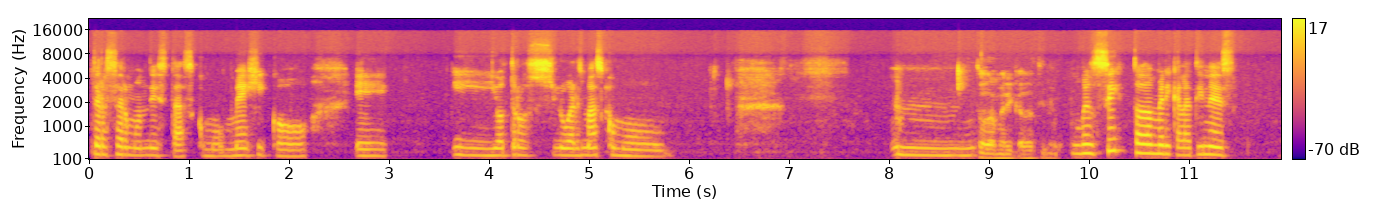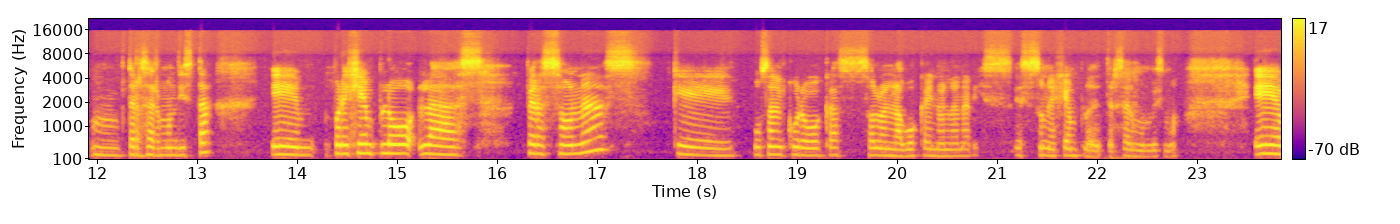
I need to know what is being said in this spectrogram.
tercermundistas como México eh, y otros lugares más como Mm, toda América Latina. Pues sí, toda América Latina es um, tercermundista. Eh, por ejemplo, las personas que usan el cubrebocas solo en la boca y no en la nariz. Ese es un ejemplo de tercermundismo. Eh,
